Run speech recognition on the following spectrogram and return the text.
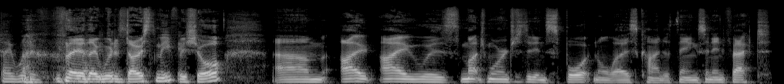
They would have- they they would have dosed me for sure. Um, I I was much more interested in sport and all those kinds of things. And in fact,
